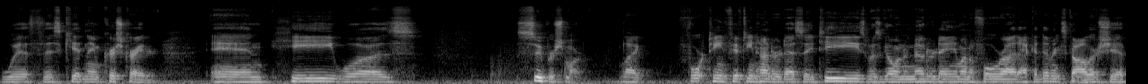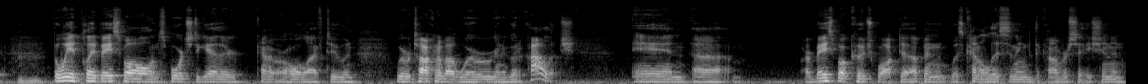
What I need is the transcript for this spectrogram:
with this kid named Chris Crater, and he was super smart, like 14, 1500 SATs, was going to Notre Dame on a full ride academic scholarship. Mm-hmm. But we had played baseball and sports together kind of our whole life too, and we were talking about where we were going to go to college. And um, our baseball coach walked up and was kind of listening to the conversation. And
